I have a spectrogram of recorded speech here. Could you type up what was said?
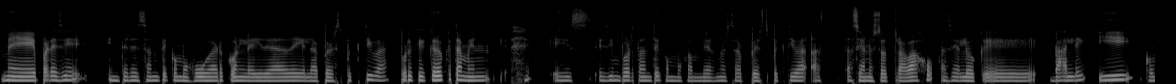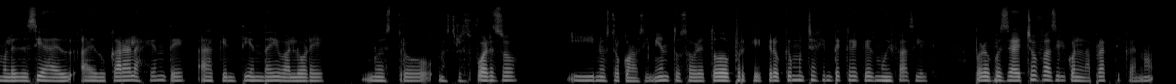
me parece interesante como jugar con la idea de la perspectiva, porque creo que también es, es importante como cambiar nuestra perspectiva hacia nuestro trabajo, hacia lo que vale y, como les decía, a educar a la gente a que entienda y valore nuestro, nuestro esfuerzo y nuestro conocimiento, sobre todo, porque creo que mucha gente cree que es muy fácil, pero pues se ha hecho fácil con la práctica, ¿no?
